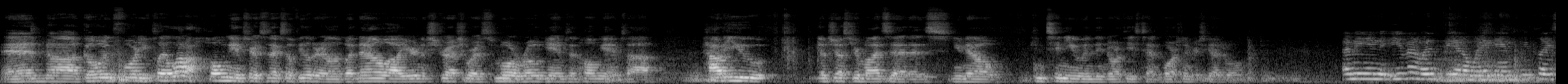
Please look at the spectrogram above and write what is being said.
And uh, going forward, you play a lot of home games here at Sodexo Field now, but now uh, you're in a stretch where it's more road games than home games. Uh, how do you adjust your mindset as you now continue in the Northeast 10 portion of your schedule? I mean, even with being away games, we play.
